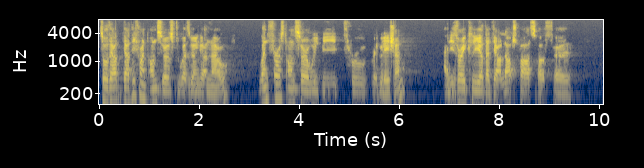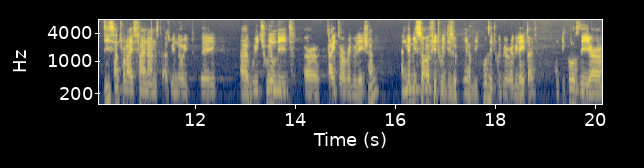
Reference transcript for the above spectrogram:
So there are, there are different answers to what's going on now. One first answer will be through regulation. And it's very clear that there are large parts of uh, decentralized finance as we know it today, uh, which will need tighter regulation. And maybe some of it will disappear because it will be regulated and because the, uh,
